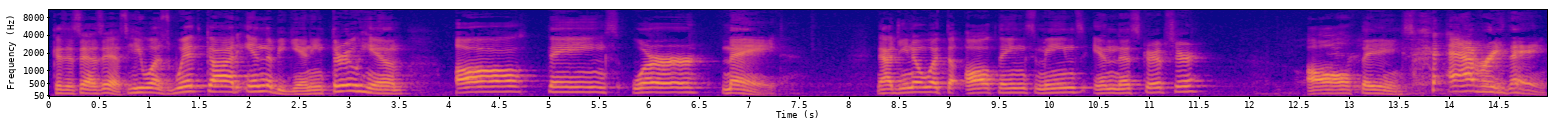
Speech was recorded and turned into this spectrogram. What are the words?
Because it says this He was with God in the beginning. Through him, all things were made. Now, do you know what the all things means in this scripture? All things, everything.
